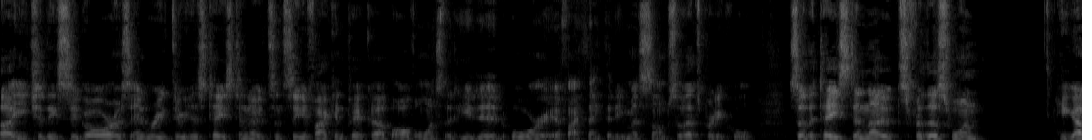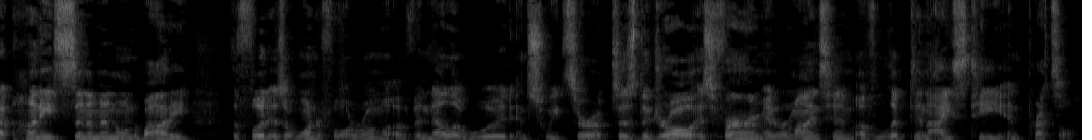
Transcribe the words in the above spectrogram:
uh, each of these cigars, and read through his tasting notes and see if I can pick up all the ones that he did, or if I think that he missed some. So that's pretty cool. So the tasting notes for this one, he got honey, cinnamon on the body. The foot is a wonderful aroma of vanilla, wood, and sweet syrup. Says the draw is firm and reminds him of Lipton iced tea and pretzel.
